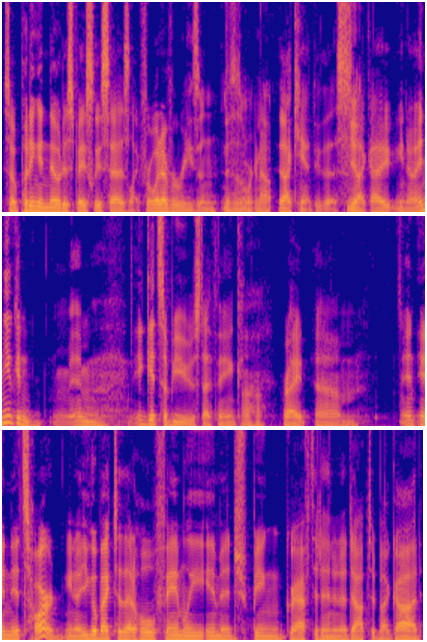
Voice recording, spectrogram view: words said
So putting in notice basically says like, for whatever reason, This isn't working out. I can't do this. Yeah. Like I, you know, and you can, mm, it gets abused, I think, Uh huh. right? Um, and and it's hard. You know, you go back to that whole family image being grafted in and adopted by God.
